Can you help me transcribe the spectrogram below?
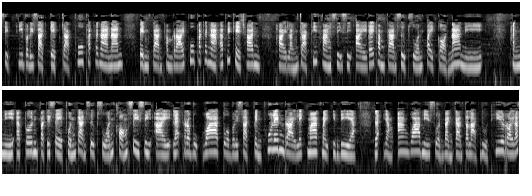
30 ที่บริษัทเก็บจากผู้พัฒนานั้น เป็นการทำร้ายผู้พัฒนาแอปพลิเคชัน ภายหลังจากที่ทาง CCI ได้ทำการสืบสวนไปก่อนหน้านี้ ทั้งนี้ Apple ปฏิเสธผลการสืบสวนของ CCI และระบุว่าตัวบริษัทเป็นผู้เล่นรายเล็กมากในอินเดีย และยังอ้างว่ามีส่วนแบ่งการตลาดอยู่ที่ร้อยละ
